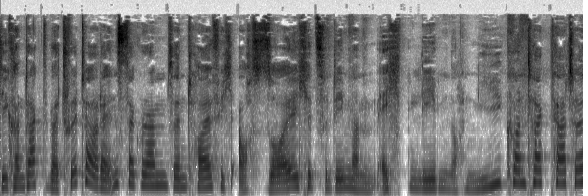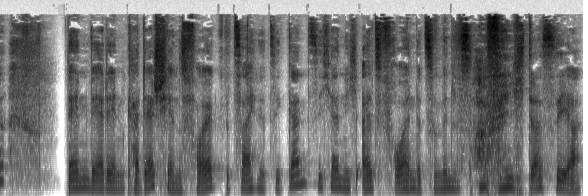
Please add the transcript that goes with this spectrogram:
Die Kontakte bei Twitter oder Instagram sind häufig auch solche, zu denen man im echten Leben noch nie Kontakt hatte. Denn wer den Kardashians folgt, bezeichnet sie ganz sicher nicht als Freunde. Zumindest hoffe ich das sehr.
